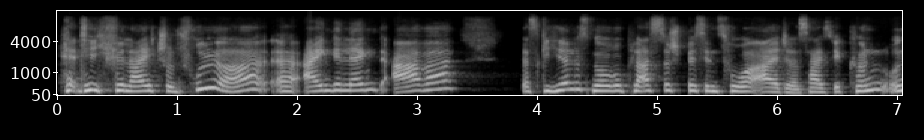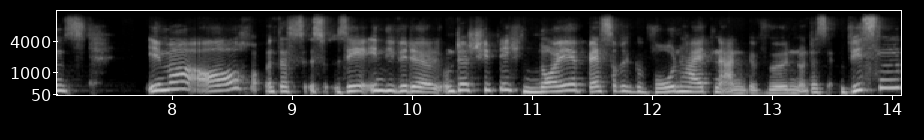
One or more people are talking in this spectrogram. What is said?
hätte ich vielleicht schon früher äh, eingelenkt, aber das Gehirn ist neuroplastisch bis ins hohe Alter. Das heißt, wir können uns immer auch, und das ist sehr individuell unterschiedlich, neue, bessere Gewohnheiten angewöhnen. Und das Wissen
